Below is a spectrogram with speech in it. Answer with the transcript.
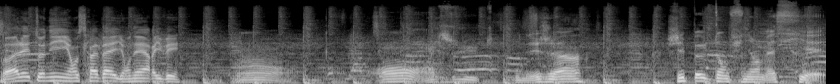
Bon allez Tony, on se réveille, on est arrivé. Oh, oh zut, déjà. J'ai pas eu le temps de finir ma sieste.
